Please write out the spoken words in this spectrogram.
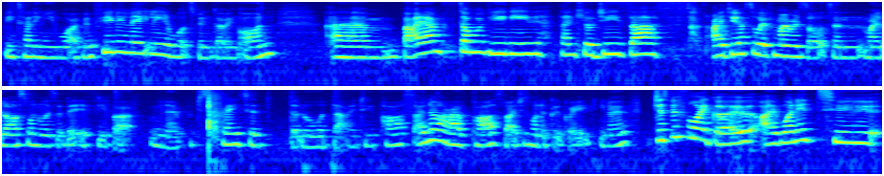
be telling you what I've been feeling lately and what's been going on. Um, but I am done with uni, thank you Jesus. I do have to wait for my results and my last one was a bit iffy but you know just pray to the Lord that I do pass. I know I have passed but I just want a good grade you know. Just before I go I wanted to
